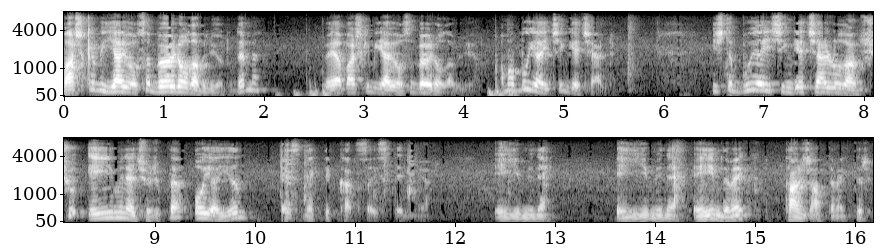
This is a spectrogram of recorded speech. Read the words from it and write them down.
Başka bir yay olsa böyle olabiliyordu değil mi? Veya başka bir yay olsa böyle olabiliyor. Ama bu yay için geçerli. İşte bu yay için geçerli olan şu eğimine çocuklar o yayın esneklik katsayısı deniliyor. Eğimine, eğimine. Eğim demek tanjant demektir.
